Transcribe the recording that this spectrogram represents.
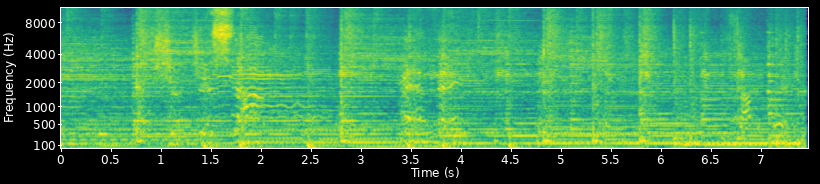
Should you stop and think? Stop it quick.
